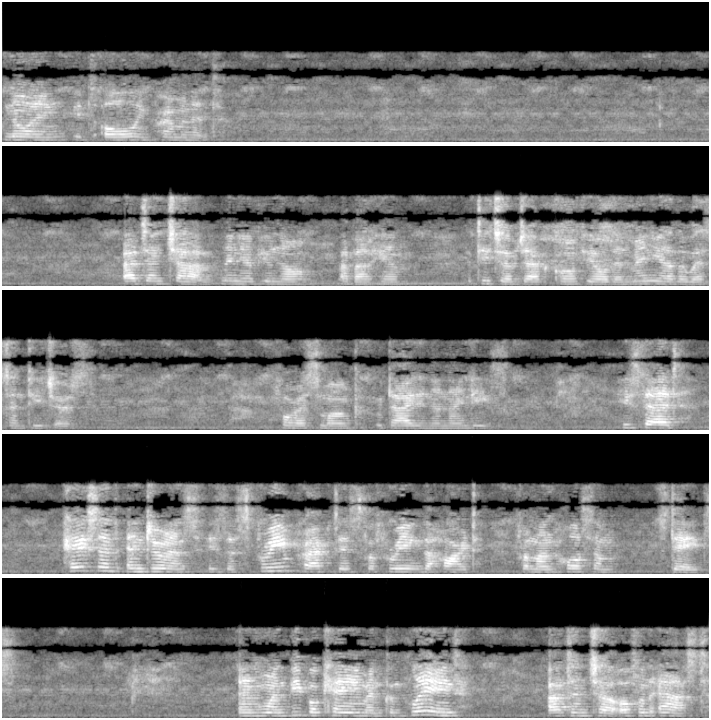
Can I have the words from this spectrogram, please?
knowing it's all impermanent? Ajahn Chah, many of you know about him the teacher of Jack Kornfield and many other Western teachers, Forest monk who died in the 90s. He said, patient endurance is the supreme practice for freeing the heart from unwholesome states. And when people came and complained, Ajahn Chah often asked,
